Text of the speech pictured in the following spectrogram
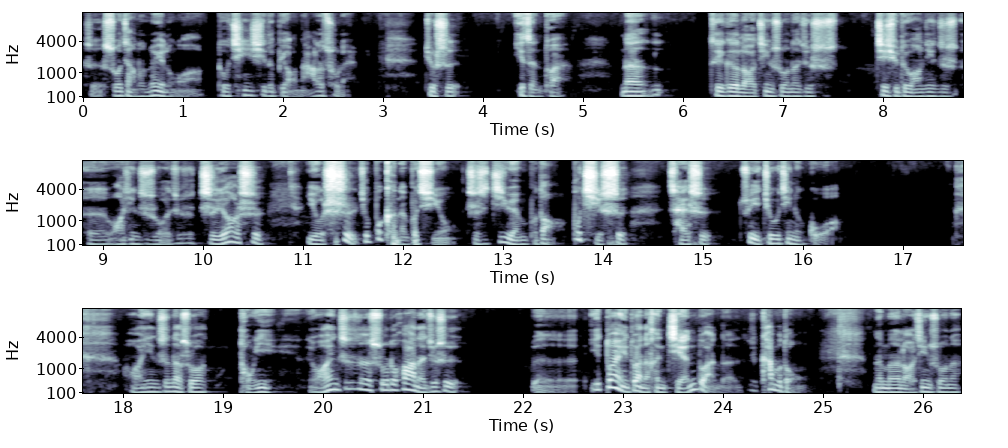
是所讲的内容啊都清晰的表达了出来，就是一整段。那这个老静说呢，就是。继续对王羲之呃王羲之说，就是只要是有事，就不可能不启用，只是机缘不到，不起事才是最究竟的果。王羲之呢说同意，王羲之说的话呢，就是呃一段一段的很简短的，就看不懂。那么老静说呢，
